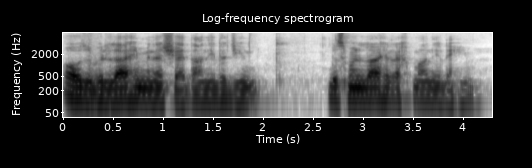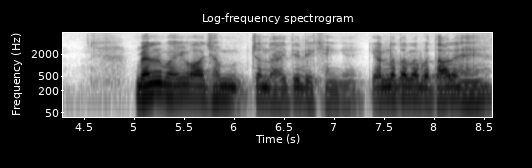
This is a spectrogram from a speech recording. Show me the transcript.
अज़बिल्लिनशैतानरजीम बसमीम बैनर भाई आज हम चंद आयतें देखेंगे कि अल्लाह ताला बता रहे हैं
